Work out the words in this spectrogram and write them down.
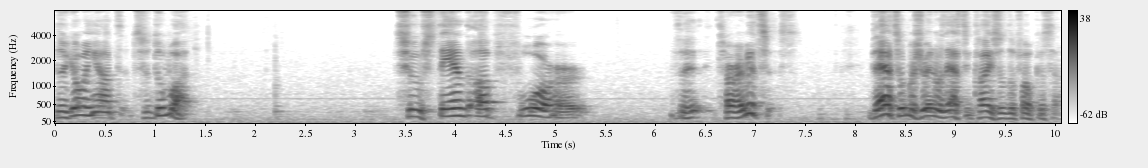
they're going out to do what? To stand up for the Torah mitzvahs. That's what Moshe was asking Klai to focus on.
